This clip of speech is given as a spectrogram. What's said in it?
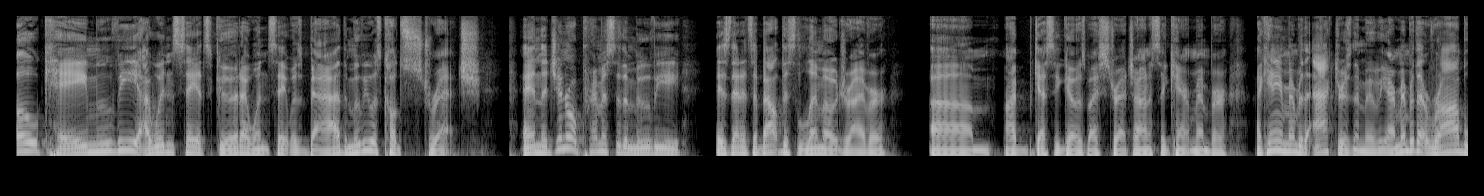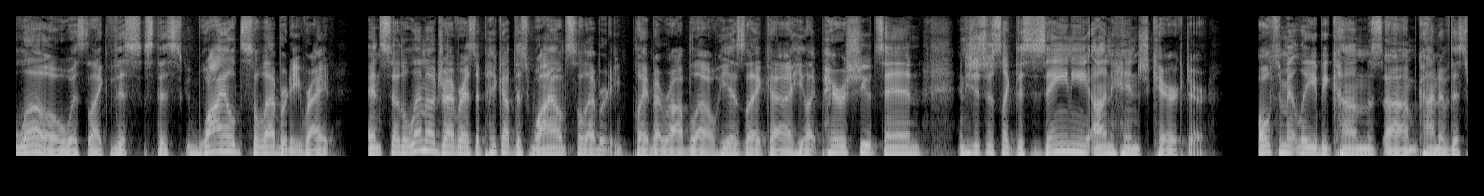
okay movie. I wouldn't say it's good, I wouldn't say it was bad. The movie was called Stretch. And the general premise of the movie is that it's about this limo driver. Um, I guess he goes by Stretch. I honestly can't remember. I can't even remember the actors in the movie. I remember that Rob Lowe was like this this wild celebrity, right? And so the limo driver has to pick up this wild celebrity played by Rob Lowe. He has like uh, he like parachutes in, and he's just, just like this zany, unhinged character ultimately becomes um, kind of this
